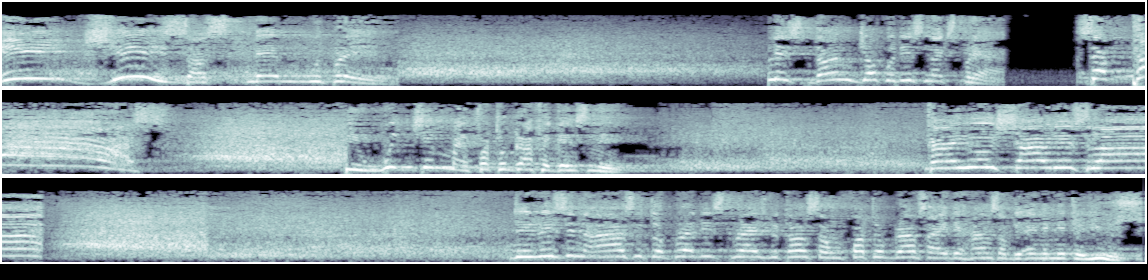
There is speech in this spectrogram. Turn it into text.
In Jesus' name we pray. Please don't joke with this next prayer. Say, powers bewitching my photograph against me. Can you shout this loud? The reason I ask you to pray this prayer is because some photographs are in the hands of the enemy to use.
